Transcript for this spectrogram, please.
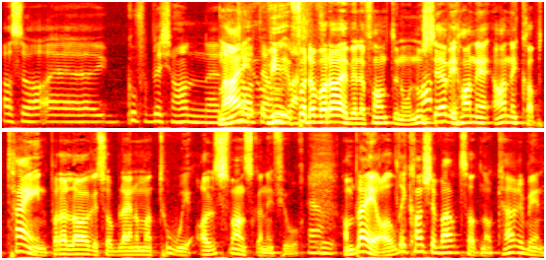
Altså, eh, hvorfor blir ikke han uh, Nei, vi, for det var det jeg ville fram til nå. Nå Han- ser vi han er, han er kaptein på det laget som ble nummer to i Allsvenskan i fjor. Ja. Han ble aldri kanskje verdsatt nok her i byen.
